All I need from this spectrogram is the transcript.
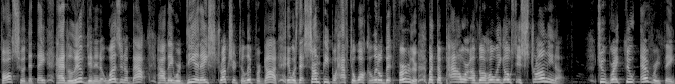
falsehood that they had lived in. And it wasn't about how they were DNA structured to live for God, it was that some people have to walk a little bit further. But the power of the Holy Ghost is strong enough to break through everything.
